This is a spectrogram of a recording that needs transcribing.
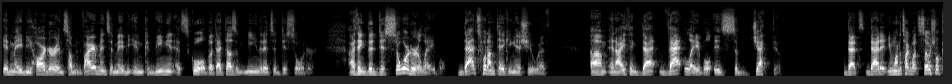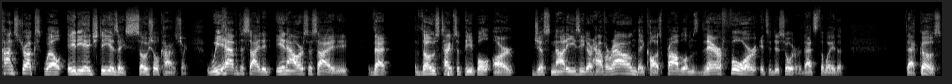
it may be harder in some environments. It may be inconvenient at school, but that doesn't mean that it's a disorder. I think the disorder label that's what I'm taking issue with um, and I think that that label is subjective. That's that. It, you want to talk about social constructs? Well, ADHD is a social construct. We have decided in our society that those types of people are just not easy to have around. They cause problems. Therefore, it's a disorder. That's the way that that goes.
